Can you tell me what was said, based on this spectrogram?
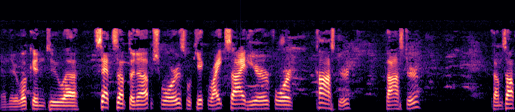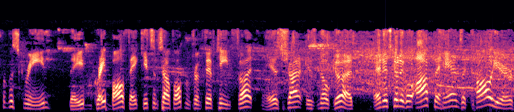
and they're looking to uh, set something up. Schwartz will kick right side here for Coster. Coster comes off of a screen. They great ball fake gets himself open from 15 foot. His shot is no good, and it's going to go off the hands of Collier,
